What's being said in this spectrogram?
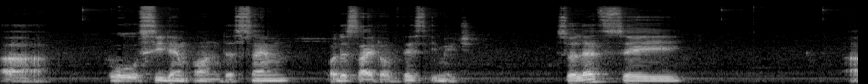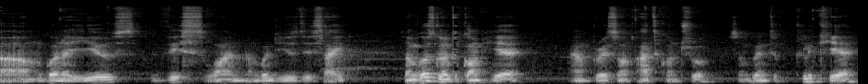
uh, we'll see them on the same other side of this image. So let's say uh, I'm gonna use this one. I'm going to use this side. So I'm just going to come here and press on Alt Control. So I'm going to click here.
